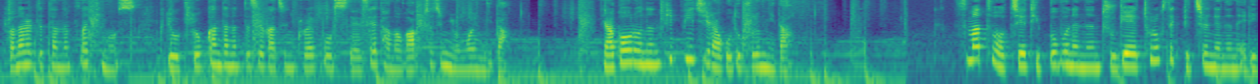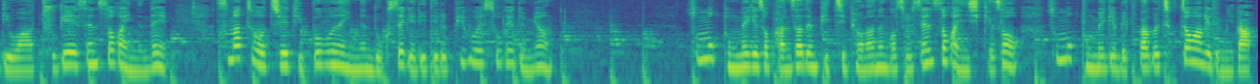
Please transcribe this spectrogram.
변화를 뜻하는 플래티모스, 그리고 기록한다는 뜻을 가진 그래포스의 세 단어가 합쳐진 용어입니다. 약어로는 PPG라고도 부릅니다. 스마트워치의 뒷부분에는 두 개의 초록색 빛을 내는 LED와 두 개의 센서가 있는데 스마트워치의 뒷부분에 있는 녹색 LED를 피부에 쏘게 되면 손목 동맥에서 반사된 빛이 변하는 것을 센서가 인식해서 손목 동맥의 맥박을 측정하게 됩니다.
